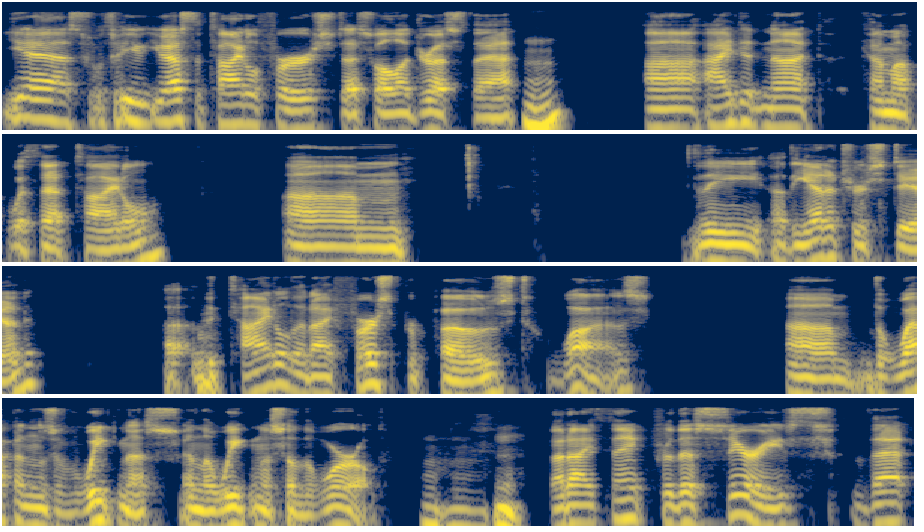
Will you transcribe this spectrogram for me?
Yes. So you, you asked the title first, uh, so I'll address that. Mm-hmm. Uh, I did not come up with that title. Um, the uh, the editors did. Uh, the title that I first proposed was um, "The Weapons of Weakness and the Weakness of the World." Mm-hmm. Mm. But I think for this series, that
